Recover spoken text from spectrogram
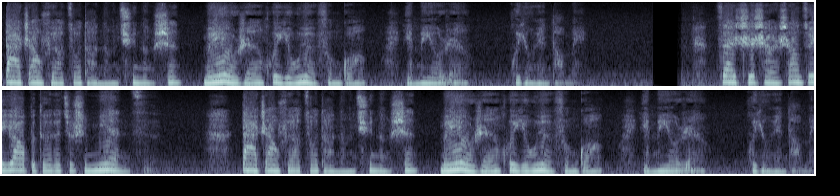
大丈夫要做到能屈能伸，没有人会永远风光，也没有人会永远倒霉。在职场上最要不得的就是面子，大丈夫要做到能屈能伸，没有人会永远风光，也没有人会永远倒霉。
